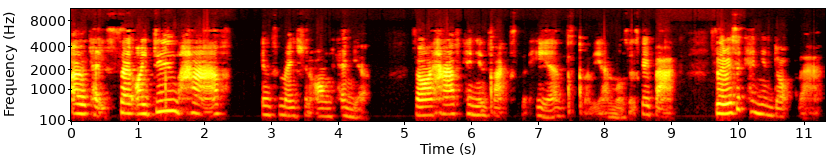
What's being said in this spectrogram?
Okay, so I do have information on Kenya. So I have Kenyan facts here about the animals. Let's go back. So there is a Kenyan doc there.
